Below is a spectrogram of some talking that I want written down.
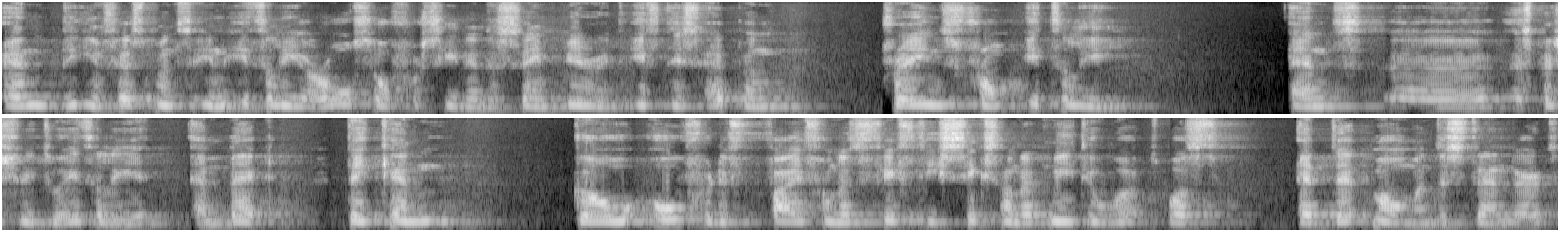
and the investments in Italy are also foreseen in the same period, if this happened, trains from Italy and uh, especially to Italy and back, they can go over the 550, 600 meter, what was at that moment the standard,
